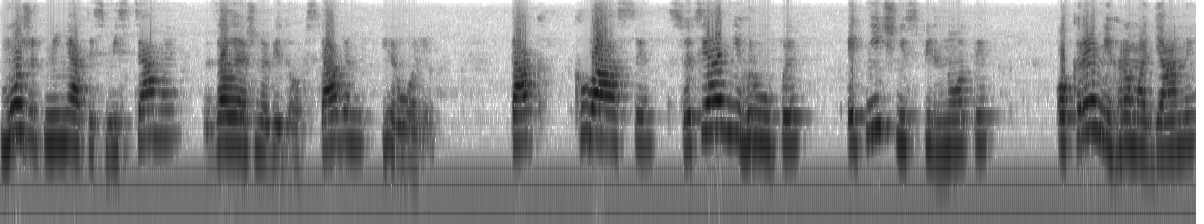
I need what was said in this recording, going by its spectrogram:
можуть мінятись місцями залежно від обставин і ролі. Так, класи, соціальні групи, етнічні спільноти, окремі громадяни,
